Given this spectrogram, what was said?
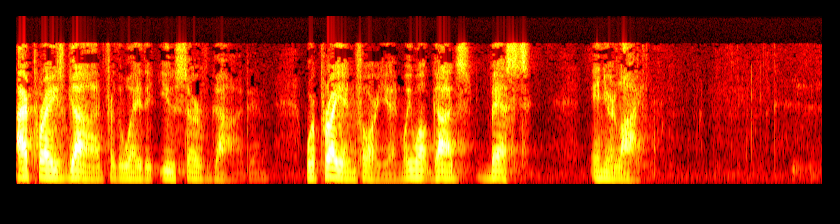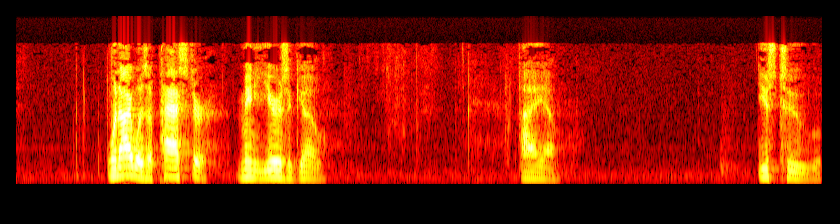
I praise God for the way that you serve God. And we're praying for you, and we want God's best in your life. When I was a pastor many years ago, I uh, used to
